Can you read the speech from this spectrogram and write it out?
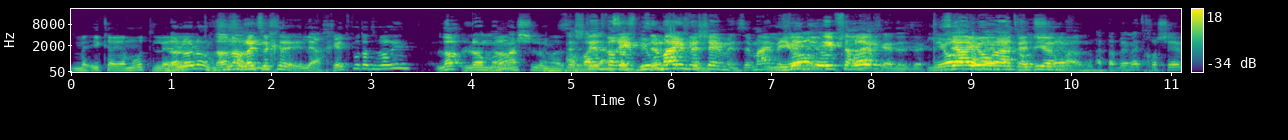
מאי קיימות ל... לא, לא, לא. לא, לא. אולי צריך לאחד פה את הדברים? לא, לא, ממש לא. זה אבל- שני דברים, זה מים. ושמן, זה מים ושמן, אי אפשר לא- לאחד את זה. ליאור, זה אתה היו"ר באמת האגדי אמר. אתה באמת חושב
